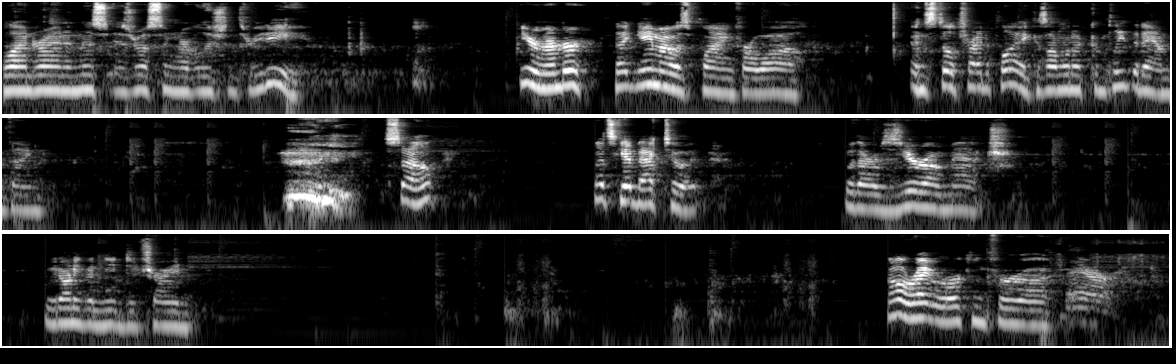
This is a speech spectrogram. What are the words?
Blind Ryan, and this is Wrestling Revolution 3D. You remember that game I was playing for a while, and still tried to play because I want to complete the damn thing. so, let's get back to it with our zero match. We don't even need to train. All right, we're working for uh, There.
